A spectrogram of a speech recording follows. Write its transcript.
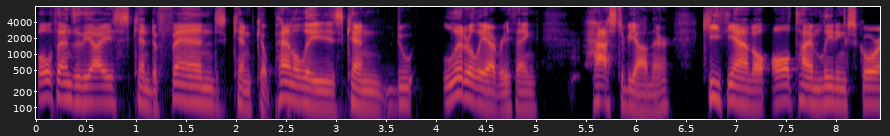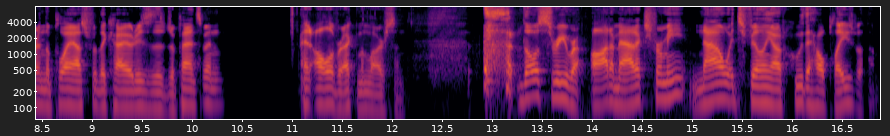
both ends of the ice, can defend, can kill penalties, can do literally everything. Has to be on there. Keith Yandle, all time leading scorer in the playoffs for the Coyotes as a defenseman, and Oliver Ekman-Larsson. Those three were automatics for me. Now it's filling out who the hell plays with them.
